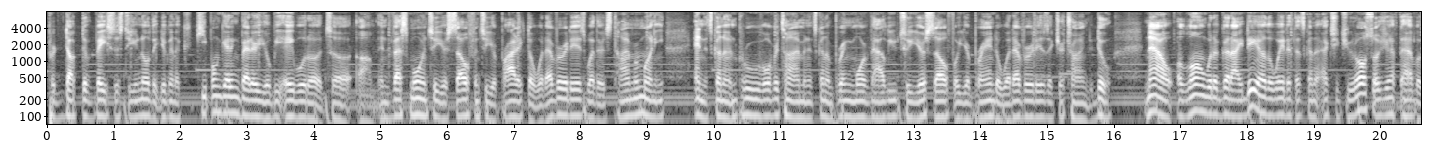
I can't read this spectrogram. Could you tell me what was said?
productive basis to you know that you're going to keep on getting better? You'll be able to, to um, invest more into yourself into your product or whatever it is whether it's time or money and it's going to improve over time and it's going to bring more value to yourself or your brand or whatever it is that you're trying to do now, along with a good idea, the way that that's going to execute also is you have to have a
